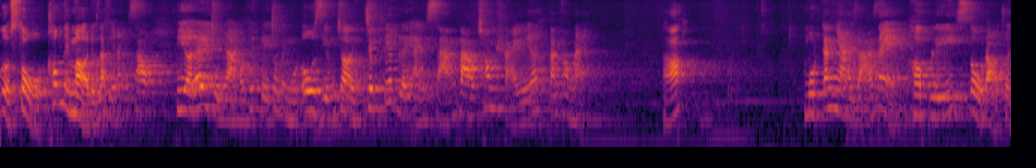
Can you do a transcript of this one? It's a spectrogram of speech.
cửa sổ, Không thể mở được ra phía đằng sau. Thì ở đây chủ nhà có thiết kế cho mình một ô giếng trời Trực tiếp lấy ánh sáng vào trong cái căn phòng này. Đó một căn nhà giá rẻ, hợp lý, sổ đỏ chuẩn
